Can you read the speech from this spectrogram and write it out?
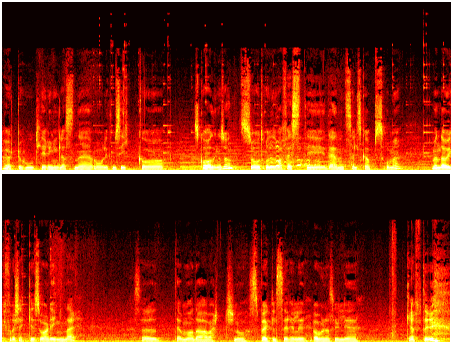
hørte hun klirring i glassene og litt musikk og skåling og sånt. Så hun trodde det var fest i det ene selskapsrommet. Men da hun gikk for å sjekke, så var det ingen der. Så det må da ha vært noen spøkelser eller overnaturlige krefter.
